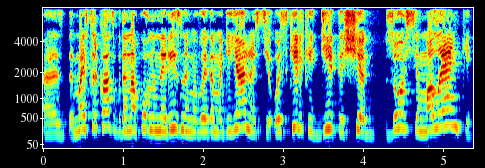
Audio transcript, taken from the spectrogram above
Е, Майстер-клас буде наповнений різними видами діяльності, оскільки діти ще зовсім маленькі,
